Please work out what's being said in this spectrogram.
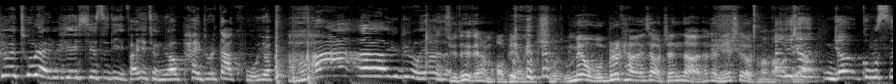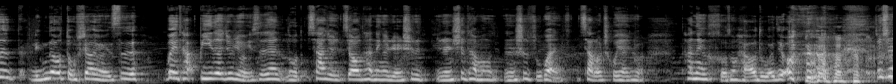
就会突然之间歇斯底里发泄成这样，拍桌大哭，就啊啊就这种样子绝。对有点毛病。我跟你说，没有，我不是开玩笑，真的，他肯定是有什么毛病。他就像你知道，公司领导董事长有一次为他逼的，就是有一次在楼下去教他那个人事人事他们人事主管下楼抽烟说，他那个合同还要多久？就是。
